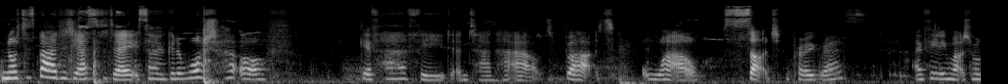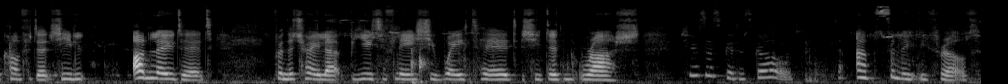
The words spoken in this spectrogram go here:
not as bad as yesterday, so I'm going to wash her off, give her a feed and turn her out. But wow, such progress. I'm feeling much more confident. She unloaded from the trailer beautifully. She waited, she didn't rush. She was as good as gold. So absolutely thrilled.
